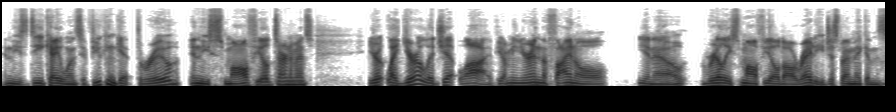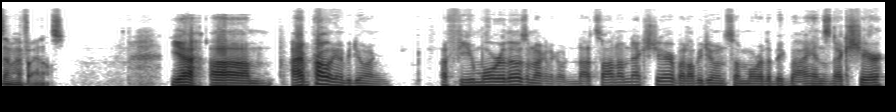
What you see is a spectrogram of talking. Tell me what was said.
and these DK ones, if you can get through in these small field tournaments, you're like you're a legit live. I mean, you're in the final, you know, really small field already just by making the semifinals. Yeah. Um, I'm probably going to be doing a few more of those. I'm not going to go nuts on them next year, but I'll be doing some more of the big buy-ins next year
